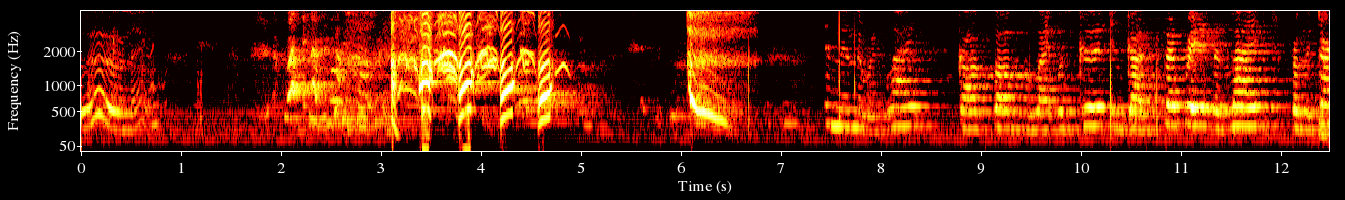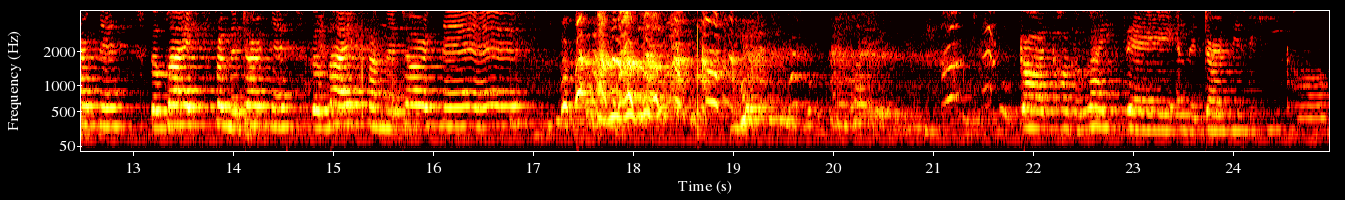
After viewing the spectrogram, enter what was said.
Ooh, nice. And then there was light. God saw that the light was good, and God separated the light from the darkness, the light from the darkness, the light from the darkness. God called the light day, and the darkness he called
